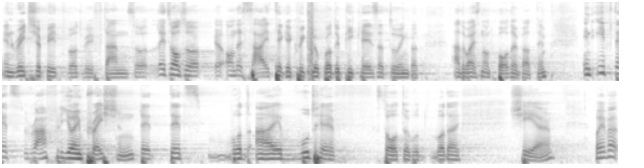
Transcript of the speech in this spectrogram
enrich a bit what we've done. So let's also, uh, on the side, take a quick look what the PKs are doing, but otherwise not bother about them. And if that's roughly your impression, that that's what I would have thought would, what I share. However,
